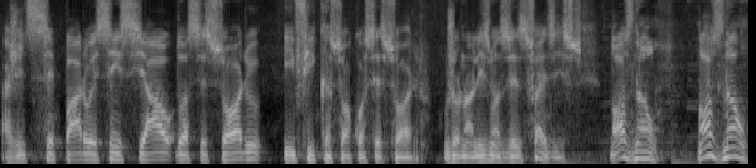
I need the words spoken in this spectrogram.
A gente separa o essencial do acessório e fica só com o acessório. O jornalismo às vezes faz isso. Nós não. Nós não.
